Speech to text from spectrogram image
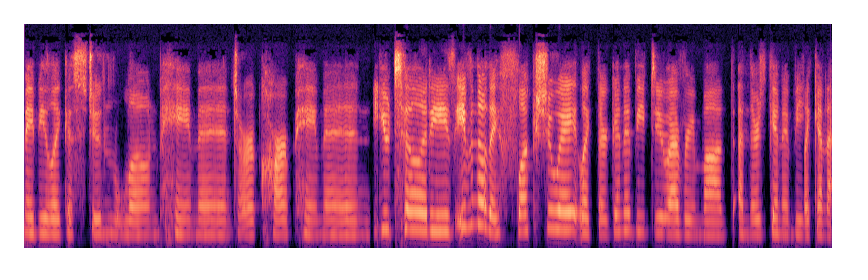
maybe like a student loan payment or a car payment, utilities, even though they fluctuate, like they're going to be due every month and there's going to be like an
